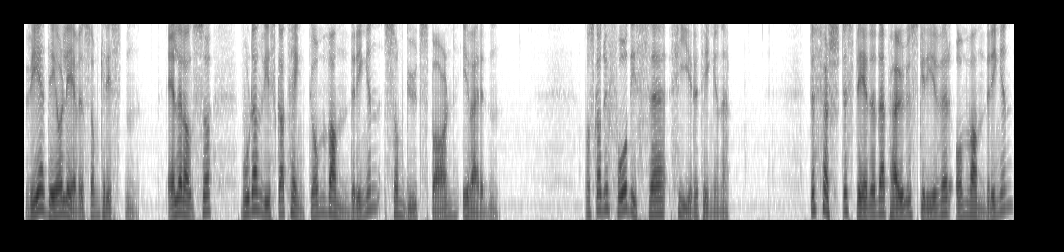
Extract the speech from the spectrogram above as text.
ved det å leve som kristen, eller altså hvordan vi skal tenke om vandringen som Guds barn i verden. Nå skal du få disse fire tingene. Det første stedet der Paulus skriver om vandringen,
